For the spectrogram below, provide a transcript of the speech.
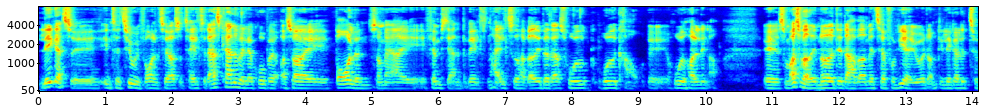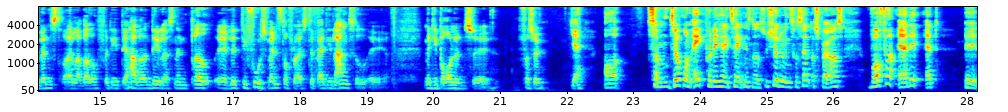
Legas øh, initiativ i forhold til også at tale til deres kernevælgergruppe, og så øh, borgerløn, som er øh, femstjernebevægelsen, har altid har været et af deres hoved, hovedkrav, øh, hovedholdninger øh, som også har været noget af det, der har været med til at forvirre i øvrigt, om de ligger lidt til venstre eller hvad, fordi det har været en del af sådan en bred, øh, lidt diffus venstrefløjsdebat i lang tid øh, med de borgerløns øh, forsøg. Ja, og som til at runde af på det her Italien, sådan noget, så synes jeg, det er interessant at spørge os, hvorfor er det, at øh,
